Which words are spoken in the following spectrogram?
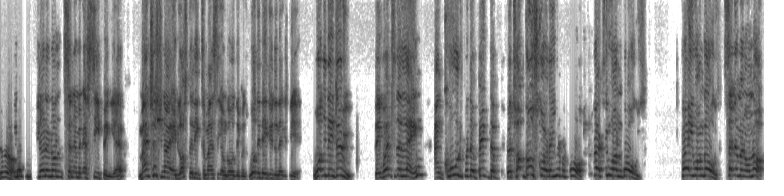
no, no. know, you know the non-sentiment FC thing, yeah? Manchester United lost the league to Man City on goal difference. What did they do the next year? What did they do? They went to the lane and called for the big, the, the top goal scorer the year before. 31 goals. 31 goals. Sentiment or not.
